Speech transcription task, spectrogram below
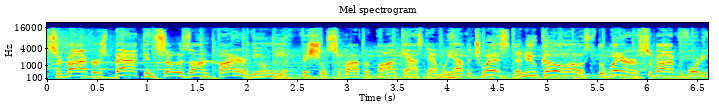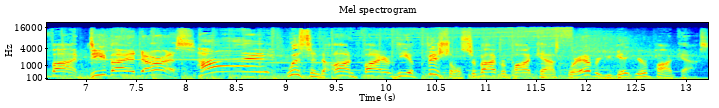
Survivor's back, and so is On Fire, the only official Survivor podcast. And we have a twist, a new co host, the winner of Survivor 45, Dee Valladares. Hi! Listen to On Fire, the official Survivor podcast, wherever you get your podcast.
